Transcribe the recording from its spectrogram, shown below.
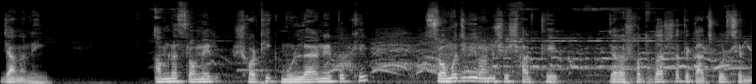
জানা নেই। আমরা শ্রমের সঠিক মূল্যায়নের পক্ষে, শ্রমজীবী মানুষের স্বার্থে যারা সততার সাথে কাজ করছেন,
